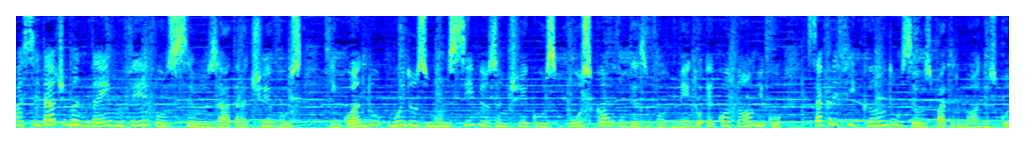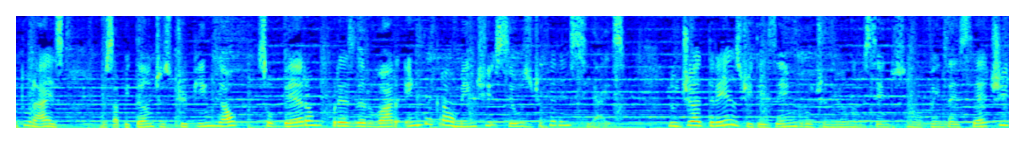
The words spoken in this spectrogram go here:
A cidade mantém vivos seus atrativos, enquanto muitos municípios antigos buscam o desenvolvimento econômico, sacrificando seus patrimônios culturais. Os habitantes de Pinhao souberam preservar integralmente seus diferenciais. No dia 3 de dezembro de 1997,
